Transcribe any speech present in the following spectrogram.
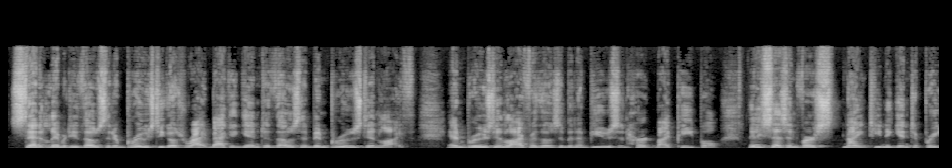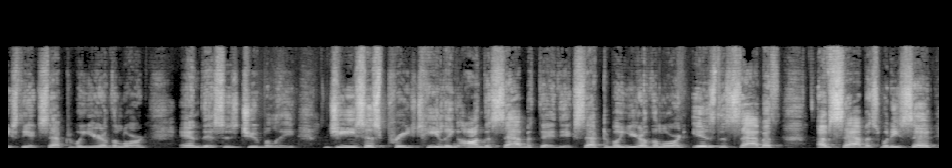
set at liberty those that are bruised. He goes right back again to those that have been bruised in life. And bruised in life are those that have been abused and hurt by people. Then he says in verse 19 again to preach the acceptable year of the Lord, and this is Jubilee. Jesus preached healing on the Sabbath day. The acceptable year of the Lord is the Sabbath of Sabbaths. When he said,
